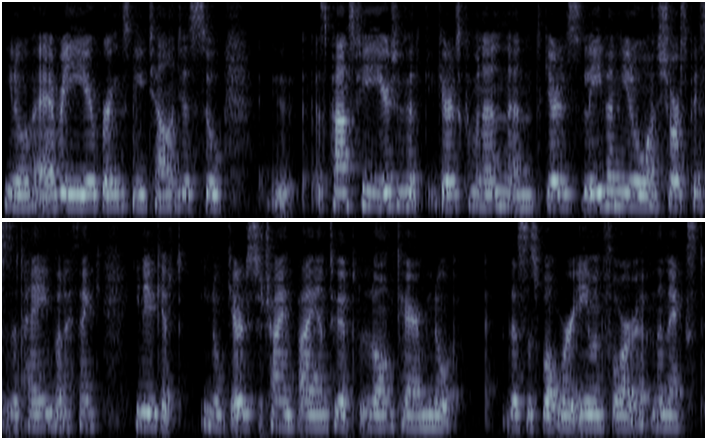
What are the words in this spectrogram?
you know, every year brings new challenges. So this past few years we've had girls coming in and girls leaving, you know, on short spaces of time. But I think you need to get, you know, girls to try and buy into it long term. You know, this is what we're aiming for in the next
